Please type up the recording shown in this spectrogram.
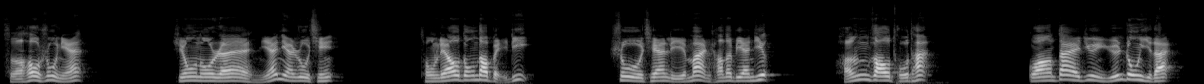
此后数年，匈奴人年年入侵，从辽东到北地，数千里漫长的边境，横遭涂炭。光代郡、云中一带，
